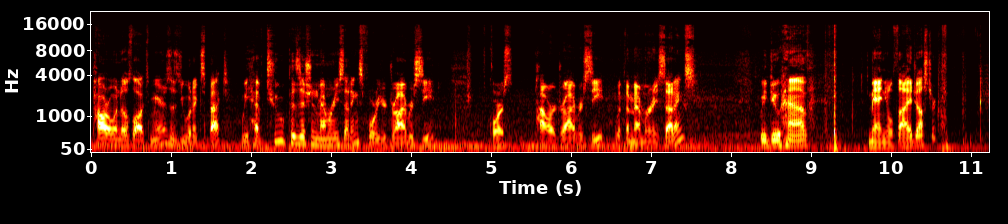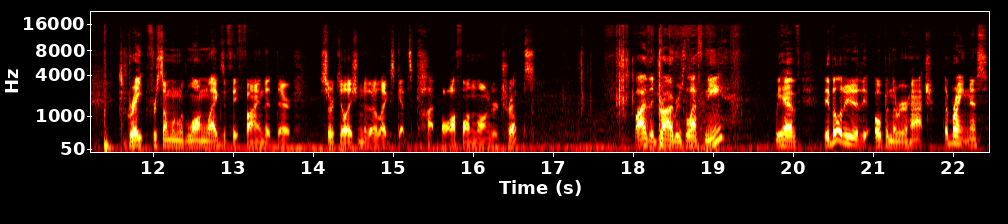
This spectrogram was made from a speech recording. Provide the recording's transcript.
power windows, locks, mirrors, as you would expect. We have two position memory settings for your driver's seat. Of course, power driver seat with the memory settings. We do have manual thigh adjuster. Great for someone with long legs if they find that their circulation to their legs gets cut off on longer trips. By the driver's left knee, we have the ability to open the rear hatch, the brightness,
